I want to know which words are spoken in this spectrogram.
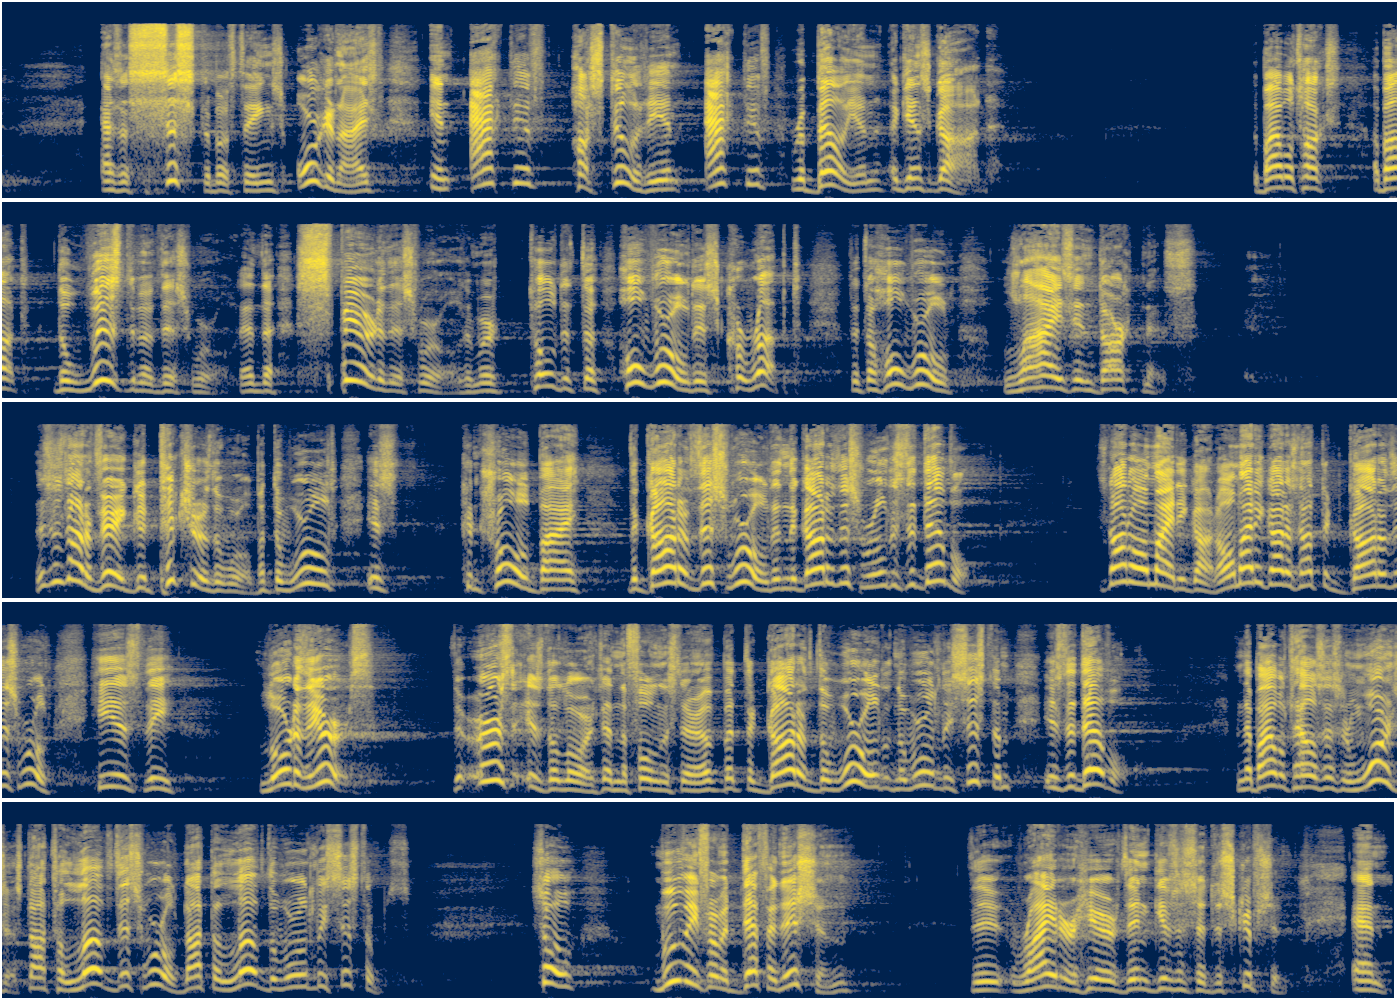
as a system of things organized in active hostility and active rebellion against God. The Bible talks about the wisdom of this world and the spirit of this world, and we're told that the whole world is corrupt, that the whole world lies in darkness. This is not a very good picture of the world, but the world is controlled by the God of this world, and the God of this world is the devil. It's not Almighty God. Almighty God is not the God of this world, He is the Lord of the earth. The earth is the Lord's and the fullness thereof, but the God of the world and the worldly system is the devil. And the Bible tells us and warns us not to love this world, not to love the worldly systems. So, moving from a definition, the writer here then gives us a description. And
